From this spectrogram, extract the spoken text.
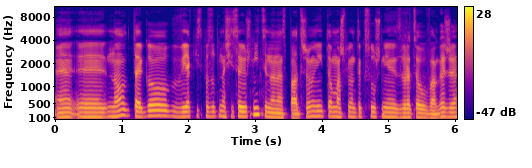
y, y, no, tego, w jaki sposób nasi sojusznicy na nas patrzą. I Tomasz Piątek słusznie zwraca uwagę, że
